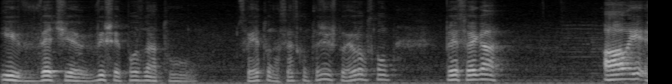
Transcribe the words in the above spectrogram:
i već je više poznat u svijetu, na svjetskom tržištu, evropskom. Pre svega, ali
